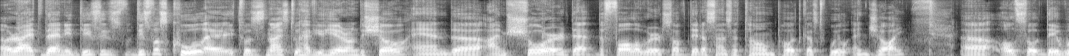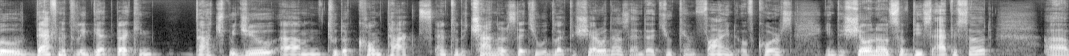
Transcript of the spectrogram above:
all right, Danny. This is this was cool. Uh, it was nice to have you here on the show, and uh, I'm sure that the followers of Data Science at Home podcast will enjoy. Uh, also, they will definitely get back in touch with you um, to the contacts and to the channels that you would like to share with us and that you can find, of course, in the show notes of this episode. Uh,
